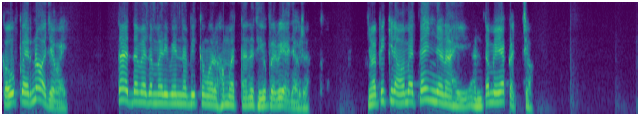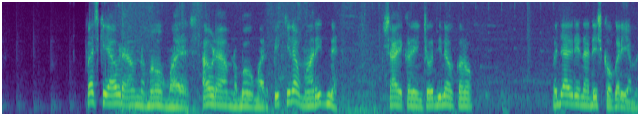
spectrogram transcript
કે ઉપર ન જવાય તોય તમે તમારી બેનના પીક મારું સમજતા નથી ઉપર વયા જાવ છો હવે પીકીના અમે ત્રણ જણા હી અને તમે એક જ છો પછી કે આવડે આમને બહુ મારે છે આવડે આમને બહુ મારે પીકી ના મારી જ ને શાય કરીને ચોદી ન કરો. બજાવી રીતના ડિસ્કો કરીએ અમે.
